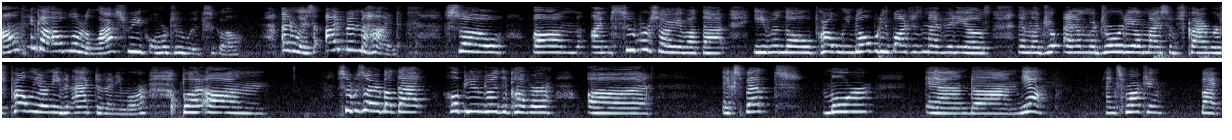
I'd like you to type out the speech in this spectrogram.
I don't think I uploaded last week or two weeks ago. Anyways, I've been behind. So, um, I'm super sorry about that, even though probably nobody watches my videos, and, major- and a majority of my subscribers probably aren't even active anymore. But, um, super sorry about that. Hope you enjoyed the cover. Uh, expect more, and, um, yeah. Thanks for watching. Bye.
